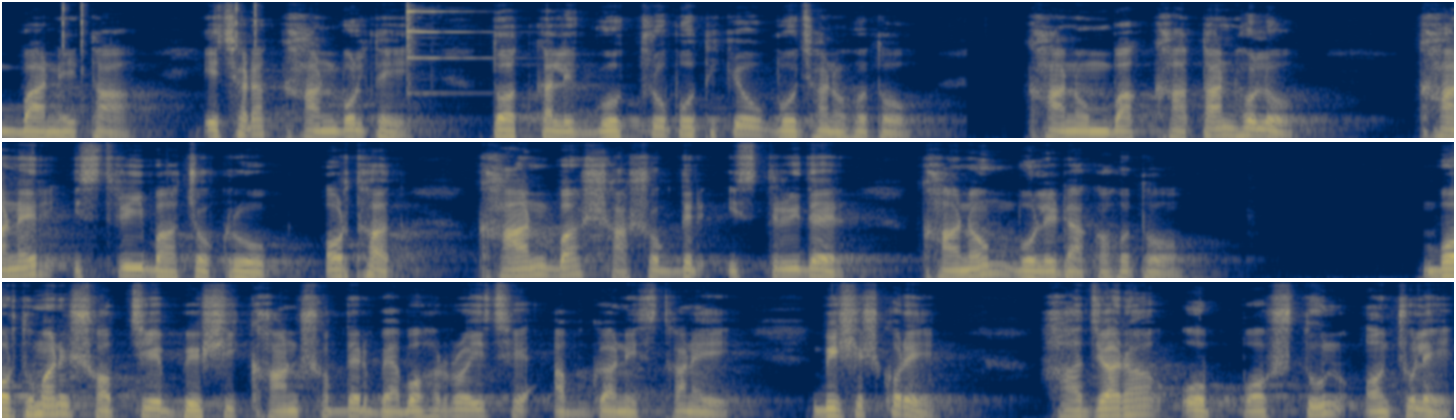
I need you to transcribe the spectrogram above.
বা নেতা। এছাড়া খান বলতে তৎকালে গোত্রপতিকেও বোঝানো হতো। খানম বা খাতান হল খানের স্ত্রীবাচক রূপ, অর্থাৎ খান বা শাসকদের স্ত্রীদের খানম বলে ডাকা হতো। বর্তমানে সবচেয়ে বেশি খান শব্দের ব্যবহার রয়েছে আফগানিস্তানে। বিশেষ করে হাজারা ও পশতুন অঞ্চলে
